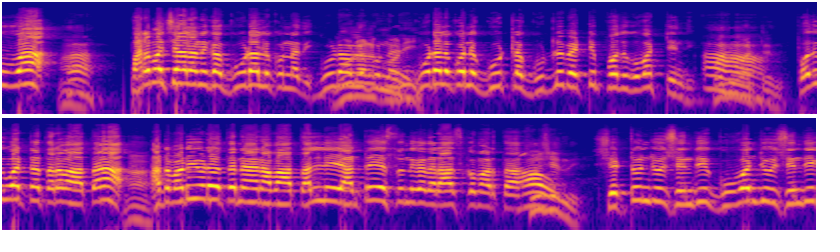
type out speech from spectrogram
గువ్వ. పరమచాలనిగా గూడలుకున్నది. గూడాలకున్నది. గూడలు కొన్ని గూట్ల గుడ్లు పెట్టి పొదుగు పట్టింది. పొదుగు పట్టిన తర్వాత అటు వడియుడవుతాను ఆయన ఆ తల్లి అంట చేస్తుంది కదా రాజకుమార్తె. చూసింది. చెట్టును చూసింది గువ్వను చూసింది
